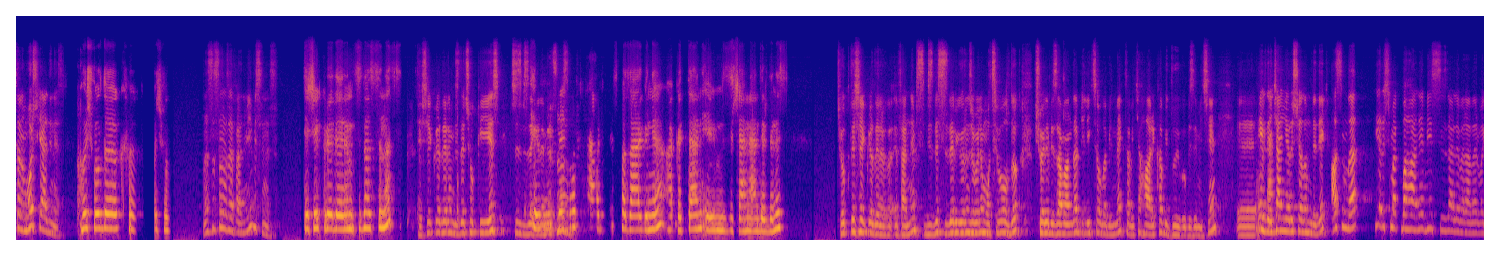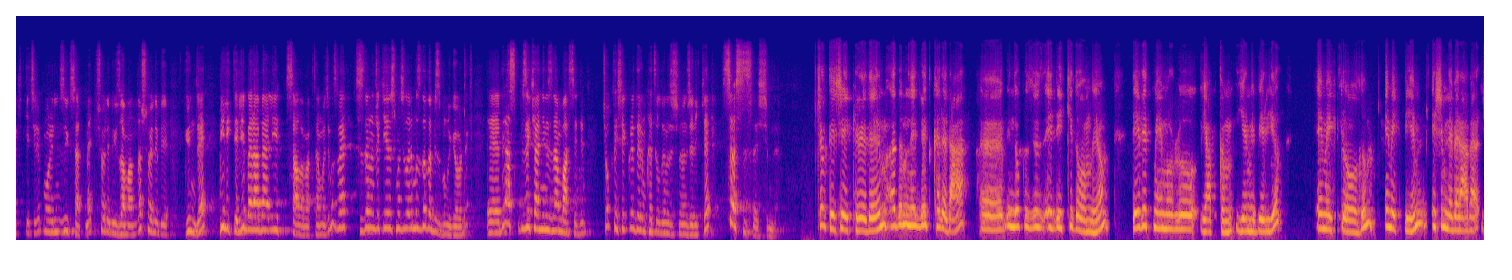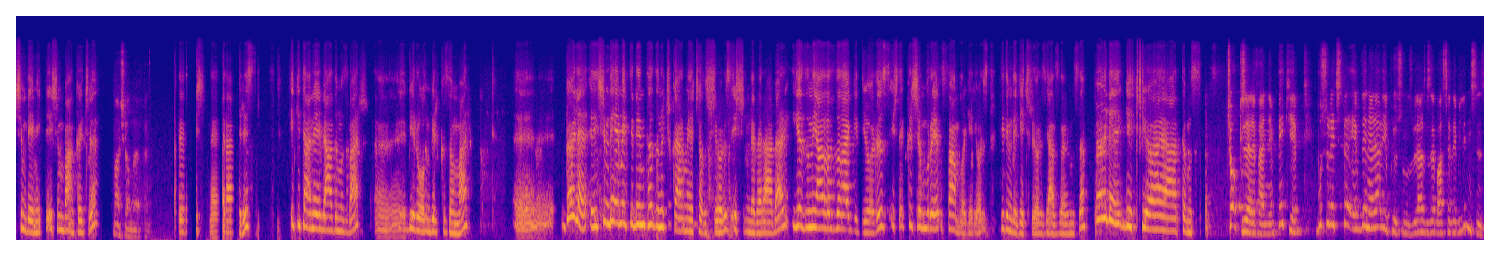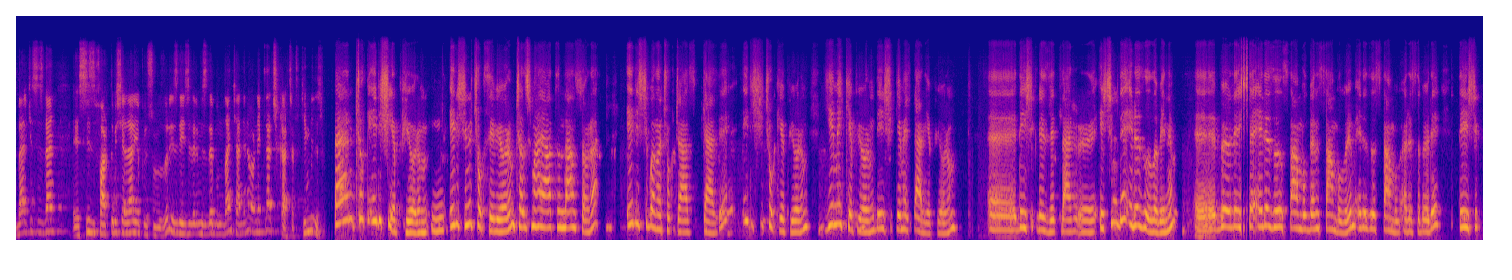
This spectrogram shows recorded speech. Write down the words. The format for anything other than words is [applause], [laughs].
Nurdet Hanım hoş geldiniz. Hoş bulduk. Hoş bulduk. Nasılsınız efendim? İyi misiniz? Teşekkür ederim. Siz nasılsınız? Teşekkür ederim. Biz de çok iyiyiz. Siz bize gelemiyorsunuz. Evimize hoş geldiniz. Pazar günü hakikaten evimizi şenlendirdiniz. Çok teşekkür ederim efendim. Biz de sizleri görünce böyle motive olduk. Şöyle bir zamanda birlikte olabilmek tabii ki harika bir duygu bizim için. Ee, evdeyken yarışalım dedik. Aslında yarışmak bahane. Biz sizlerle beraber vakit geçirip moralinizi yükseltmek. Şöyle bir zamanda, şöyle bir günde birlikteliği, beraberliği sağlamakta amacımız ve sizden önceki yarışmacılarımızda da biz bunu gördük. Ee, biraz bize kendinizden bahsedin. Çok teşekkür ederim katıldığınız için öncelikle. Söz sizde şimdi. Çok teşekkür ederim. Adım Nedret Karadağ. Ee, 1952 doğumluyum. Devlet memurluğu yaptım 21 yıl. Emekli oldum. Emekliyim. Eşimle beraber, eşim de emekli, eşim bankacı. Maşallah efendim. Eşimle beraberiz. İki tane evladımız var. Ee, bir oğlum, bir kızım var. Ee, Böyle e, şimdi emekliliğin tadını çıkarmaya çalışıyoruz eşimle beraber. Yazın yazlığa gidiyoruz. İşte kışın buraya İstanbul'a geliyoruz. Didim'de geçiriyoruz yazlarımızı. Böyle geçiyor hayatımız. Çok güzel efendim. Peki bu süreçte evde neler yapıyorsunuz? Biraz bize bahsedebilir misiniz? Belki sizden e, siz farklı bir şeyler yapıyorsunuzdur. İzleyicilerimiz de bundan kendine örnekler çıkartır. Kim bilir? Ben çok el işi yapıyorum. El işini çok seviyorum. Çalışma hayatından sonra el işi bana çok cazip geldi. El işi çok yapıyorum. Yemek yapıyorum. Değişik yemekler yapıyorum. Ee, değişik lezzetler. Ee, eşim de Elazığlı benim. Ee, böyle işte Elazığ İstanbul, ben İstanbulluyum. Elazığ İstanbul arası böyle değişik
